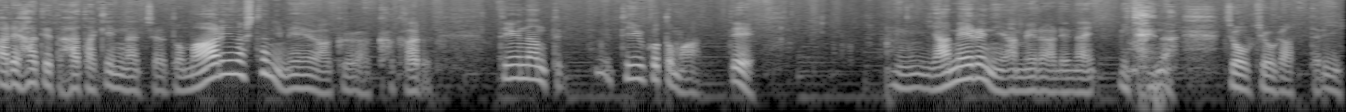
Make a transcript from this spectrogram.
荒れ果てた畑になっちゃうと周りの人に迷惑がかかるっていうなんてっていうこともあって、うん、やめるにやめられないみたいな状況があったり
